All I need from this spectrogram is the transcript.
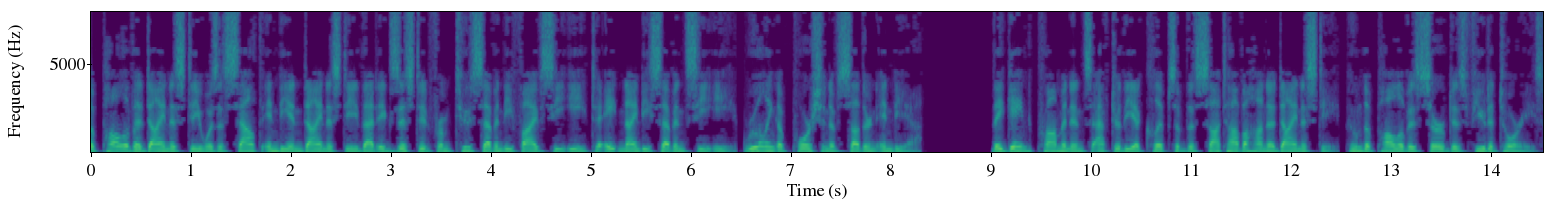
The Pallava dynasty was a South Indian dynasty that existed from 275 CE to 897 CE, ruling a portion of southern India. They gained prominence after the eclipse of the Satavahana dynasty, whom the Pallavas served as feudatories.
